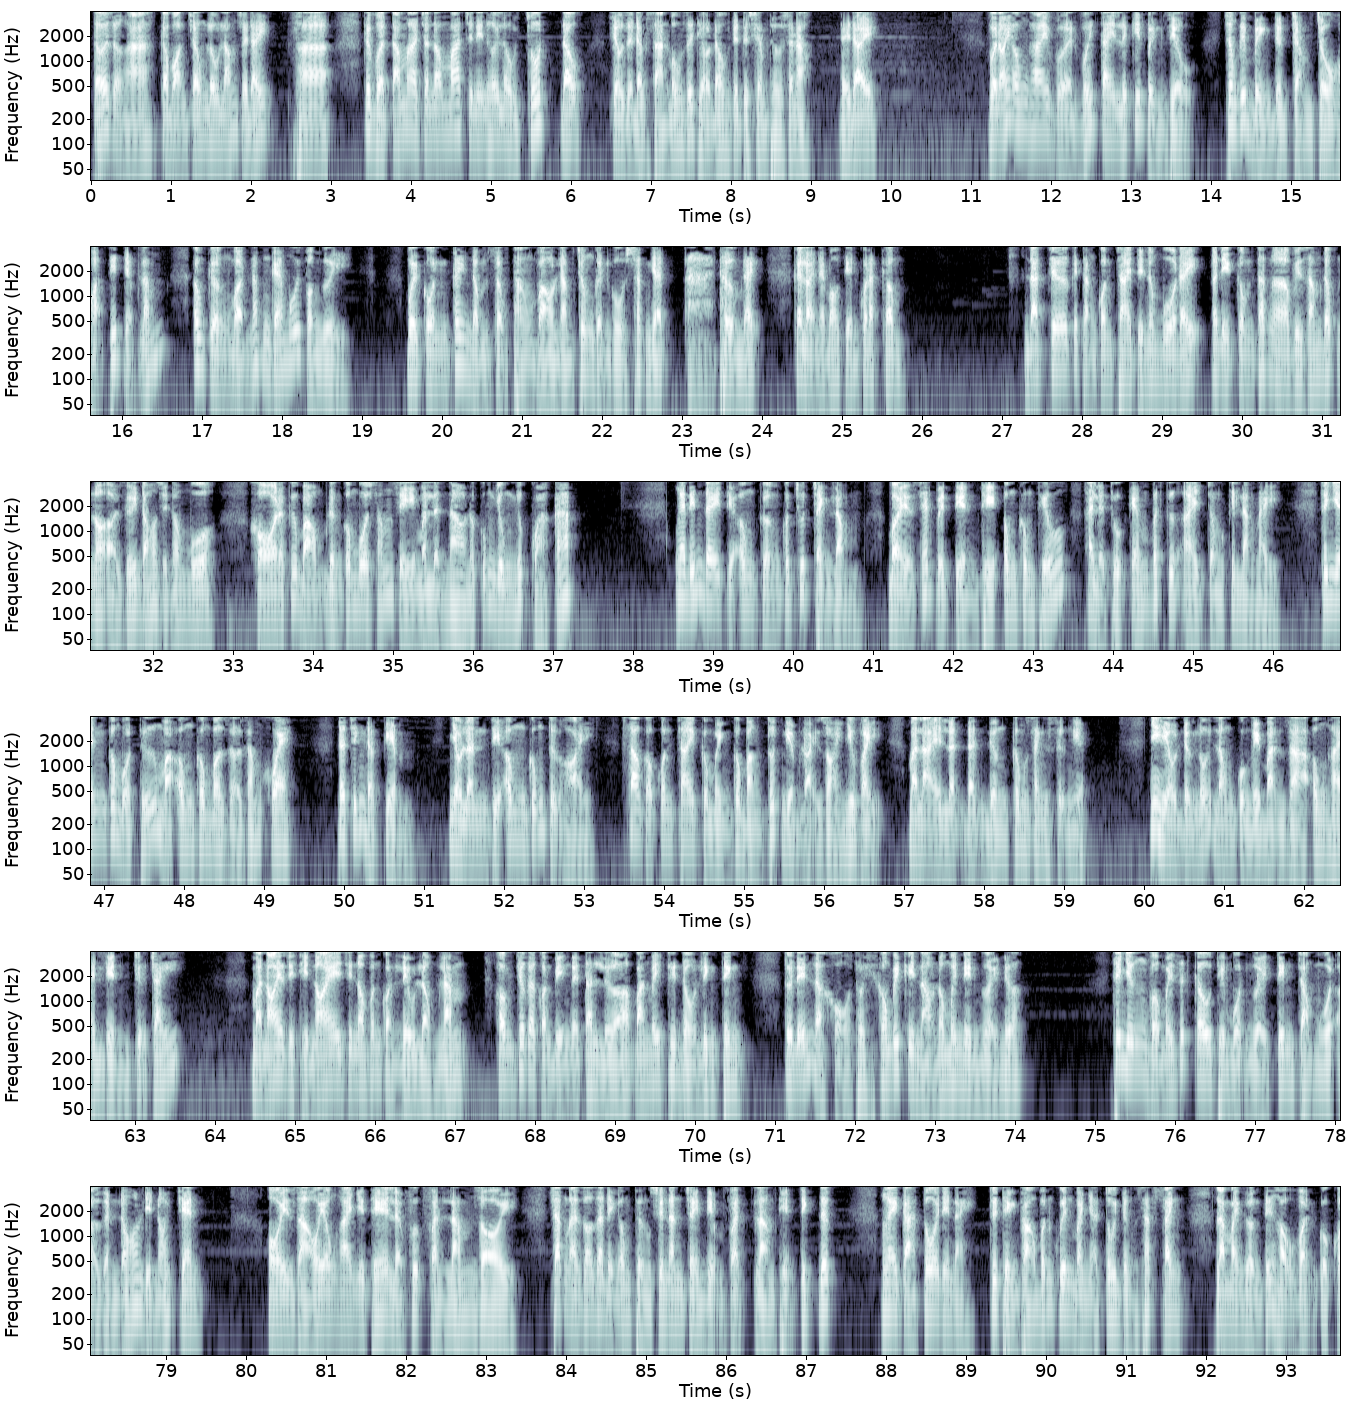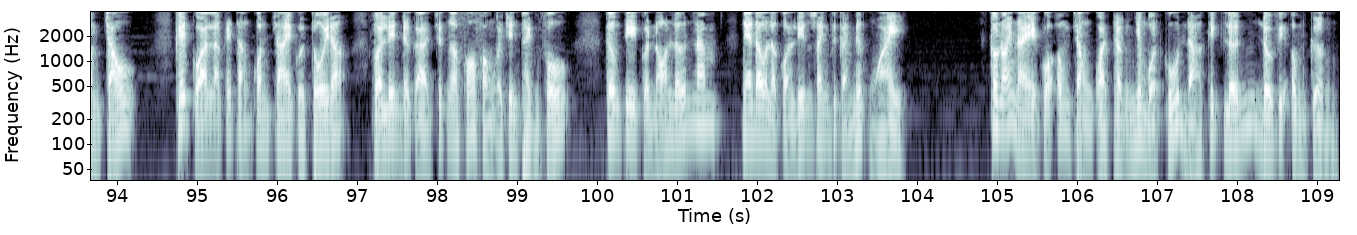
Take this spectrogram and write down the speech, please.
Tới giờ hả? Cả bọn trông lâu lắm rồi đấy. À, tôi vừa tắm à, cho nó mát cho nên hơi lâu chút. Đâu? Rượu rẻ đặc sản bông giới thiệu đâu để tôi xem thử xem nào. Đây đây. Vừa nói ông hai vừa với tay lấy cái bình rượu. Trong cái bình được chạm trổ họa tiết đẹp lắm. Ông Cường mở nắp ghé mũi vào người. Bồi cồn cây nồng sộc thẳng vào làm trông gần gù xác nhận. À, thơm đấy. Cái loại này bao tiền có đắt không? Đắt chứ, cái thằng con trai tôi nó mua đấy. Nó đi công tác à, với giám đốc nó ở dưới đó rồi nó mua. Khổ là cứ bảo đừng có mua sắm gì mà lần nào nó cũng nhung nhúc quả cáp. nghe đến đây thì ông Cường có chút chạnh lòng. Bởi xét về tiền thì ông không thiếu hay là thua kém bất cứ ai trong cái làng này. Tuy nhiên có một thứ mà ông không bao giờ dám khoe. Đó chính là kiểm. Nhiều lần thì ông cũng tự hỏi, sao cậu con trai của mình có bằng tốt nghiệp loại giỏi như vậy mà lại lận đận đường công danh sự nghiệp. Như hiểu được nỗi lòng của người bạn già ông hai liền chữa cháy. Mà nói gì thì nói chứ nó vẫn còn lêu lỏng lắm. Hôm trước còn bị người ta lừa bán mấy thứ đồ linh tinh. Tôi đến là khổ thôi, không biết khi nào nó mới nên người nữa. Thế nhưng vừa mới dứt câu thì một người tên Trọng ngồi ở gần đó để nói chen. Ôi dào ơi ông hai như thế là phước phần lắm rồi. Chắc là do gia đình ông thường xuyên ăn chay niệm Phật làm thiện tích đức. Ngay cả tôi đây này, tôi thỉnh thoảng vẫn khuyên bà nhà tôi đừng sát sanh, làm ảnh hưởng tới hậu vận của con cháu. Kết quả là cái thằng con trai của tôi đó, vừa lên được uh, chức à, phó phòng ở trên thành phố. Công ty của nó lớn lắm, nghe đâu là còn liên doanh với cả nước ngoài. Câu nói này của ông chồng quả thật như một cú đả kích lớn đối với ông Cường.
